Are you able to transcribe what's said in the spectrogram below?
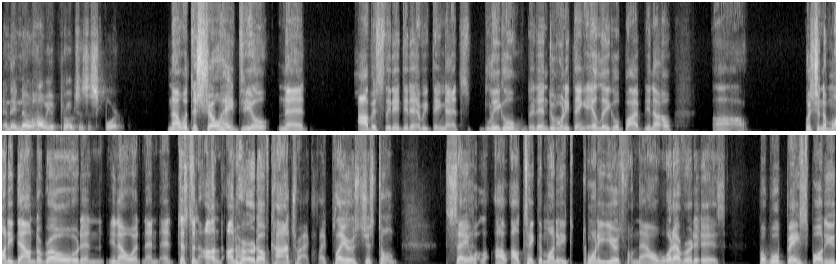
and they know how he approaches the sport. Now, with the Shohei deal, Ned, obviously they did everything that's legal. They didn't do anything illegal by you know, uh, pushing the money down the road and you know and and, and just an un, unheard of contract like players just don't say yeah. well I'll, I'll take the money 20 years from now or whatever it is but will baseball do you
